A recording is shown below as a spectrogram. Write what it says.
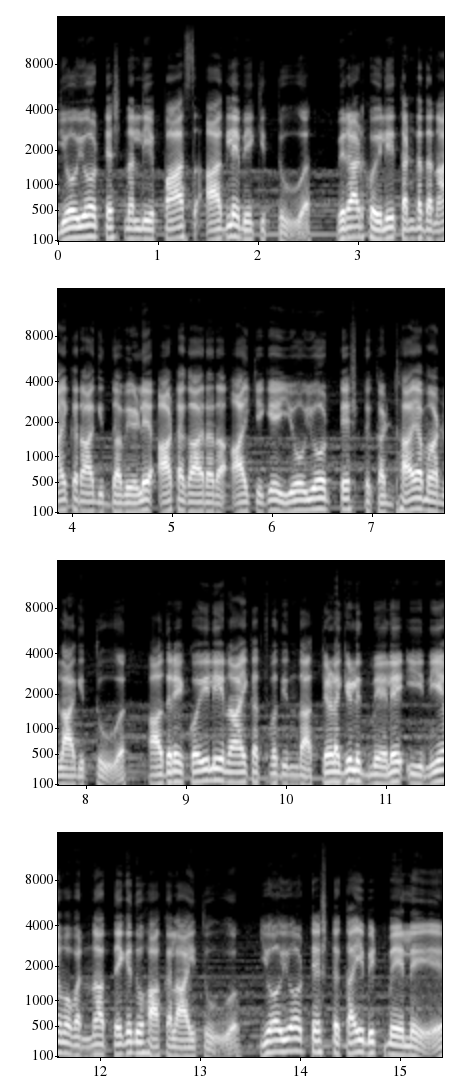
ಯೋಯೋ ಟೆಸ್ಟ್ನಲ್ಲಿ ಪಾಸ್ ಆಗಲೇಬೇಕಿತ್ತು. ವಿರಾಟ್ ಕೊಹ್ಲಿ ತಂಡದ ನಾಯಕರಾಗಿದ್ದ ವೇಳೆ ಆಟಗಾರರ ಆಯ್ಕೆಗೆ ಯೋಯೋ ಟೆಸ್ಟ್ ಕಡ್ಡಾಯ ಮಾಡಲಾಗಿತ್ತು. ಆದರೆ ಕೊಹ್ಲಿ ನಾಯಕತ್ವದಿಂದ ಕೆಳಗಿಳಿದ ಮೇಲೆ ಈ ನಿಯಮವನ್ನ ತೆಗೆದುಹಾಕಲಾಯಿತು. ಯೋಯೋ ಟೆಸ್ಟ್ ಕೈ ಬಿಟ್ಟ ಮೇಲೆ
